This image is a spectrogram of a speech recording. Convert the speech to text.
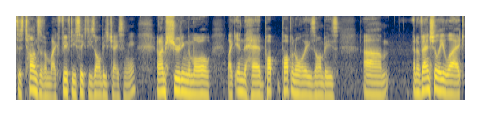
just tons of them like 50 60 zombies chasing me and I'm shooting them all like in the head pop popping all these zombies um and eventually like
